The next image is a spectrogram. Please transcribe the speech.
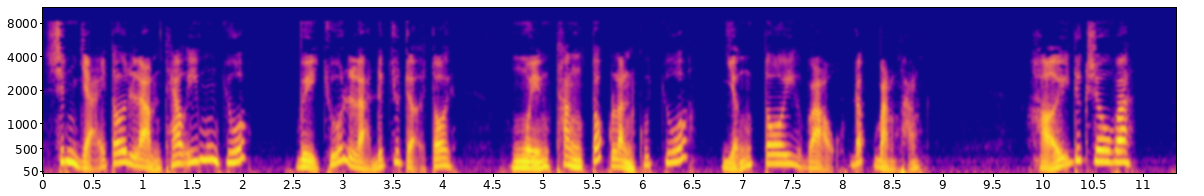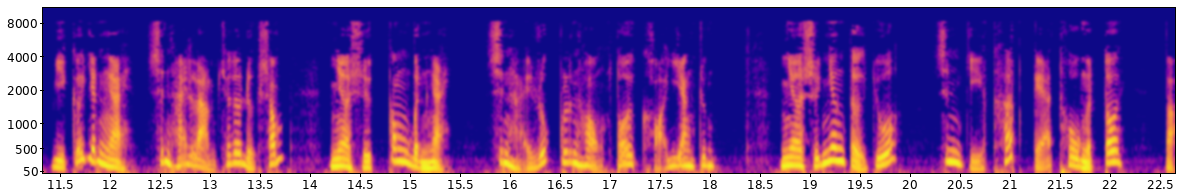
Xin dạy tôi làm theo ý muốn Chúa, vì Chúa là Đức Chúa Trời tôi. Nguyện thần tốt lành của Chúa dẫn tôi vào đất bằng phẳng. Hỡi Đức giê Va, vì cớ danh Ngài, xin hãy làm cho tôi được sống, nhờ sự công bình Ngài, xin hãy rút linh hồn tôi khỏi gian trưng. Nhờ sự nhân từ Chúa, xin chỉ hết kẻ thù nghịch tôi và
